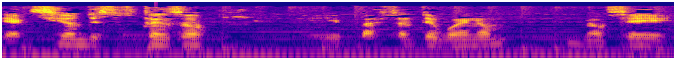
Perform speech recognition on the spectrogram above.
de acción, de suspenso, eh, bastante bueno, no sé, eh,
